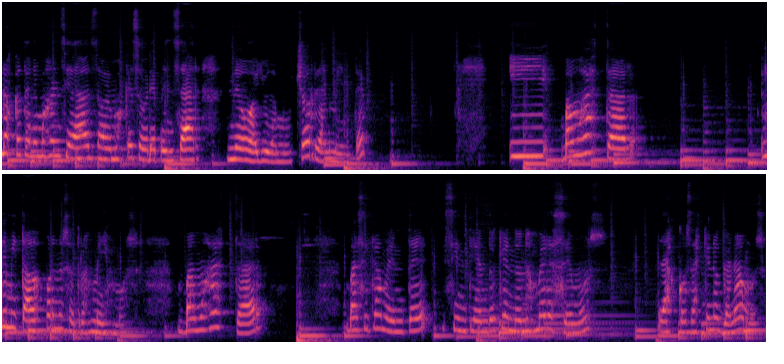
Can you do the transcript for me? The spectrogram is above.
los que tenemos ansiedad sabemos que sobrepensar no ayuda mucho realmente. Y vamos a estar limitados por nosotros mismos. Vamos a estar básicamente sintiendo que no nos merecemos las cosas que nos ganamos.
